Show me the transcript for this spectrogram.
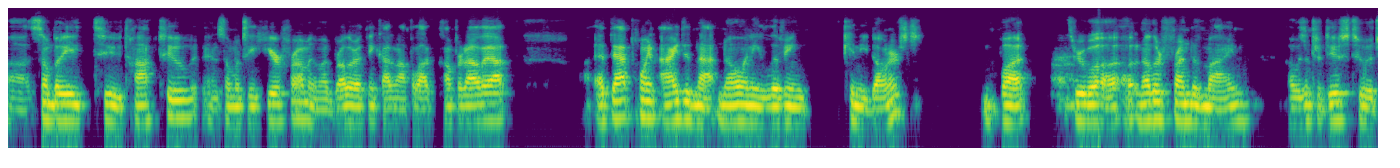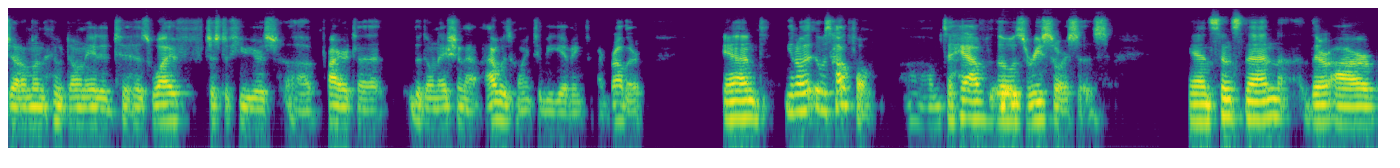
uh, somebody to talk to and someone to hear from. And my brother, I think, got an awful lot of comfort out of that. At that point, I did not know any living kidney donors, but through a, another friend of mine I was introduced to a gentleman who donated to his wife just a few years uh, prior to the donation that I was going to be giving to my brother. And, you know, it was helpful um, to have those resources. And since then, there are,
